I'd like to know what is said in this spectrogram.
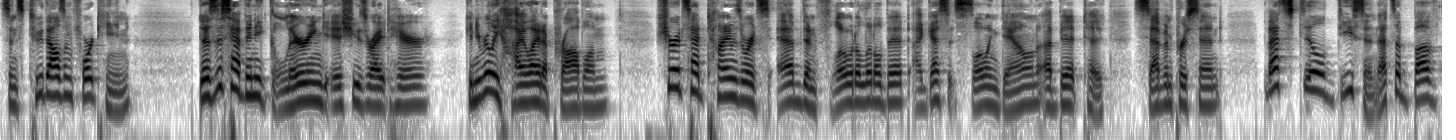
since 2014, does this have any glaring issues right here? Can you really highlight a problem? Sure, it's had times where it's ebbed and flowed a little bit. I guess it's slowing down a bit to 7%, but that's still decent. That's above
